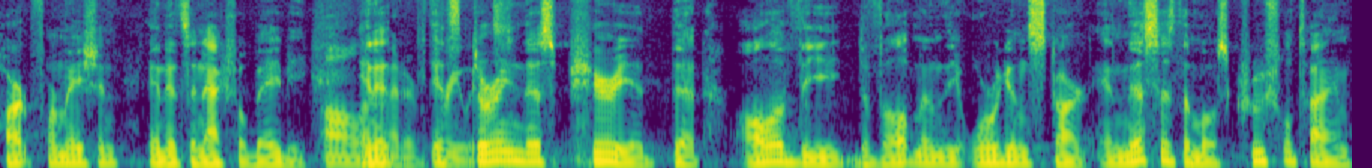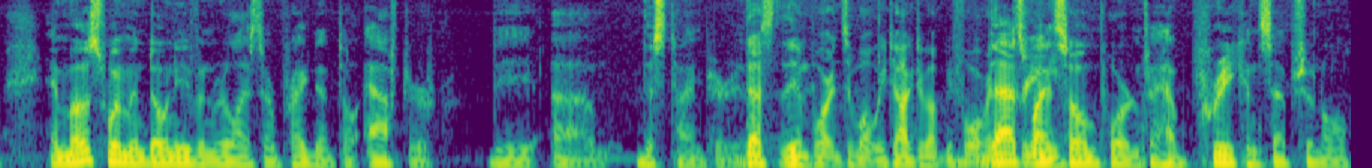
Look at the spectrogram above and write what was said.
heart formation, and it's an actual baby. All in and a matter of three it's weeks. during this period that all of the development of the organs start. And this is the most crucial time, and most women don't even realize they're pregnant until after the, um, this time period. That's the importance of what we talked about before. That's why it's so important to have preconceptional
